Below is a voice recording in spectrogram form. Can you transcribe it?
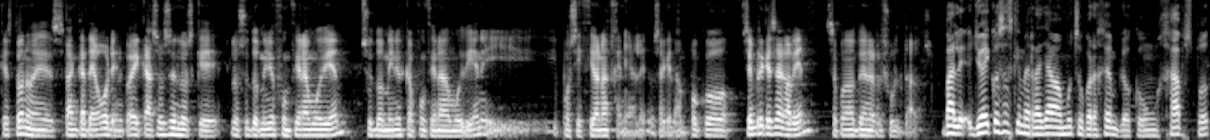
que esto no es tan categórico. Hay casos en los que los subdominios funcionan muy bien, subdominios que han funcionado muy bien y, posicionan genial. ¿eh? O sea que tampoco, siempre que se haga bien, se pueden obtener resultados. Vale, yo hay cosas que me rayaban mucho, por ejemplo, con HubSpot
